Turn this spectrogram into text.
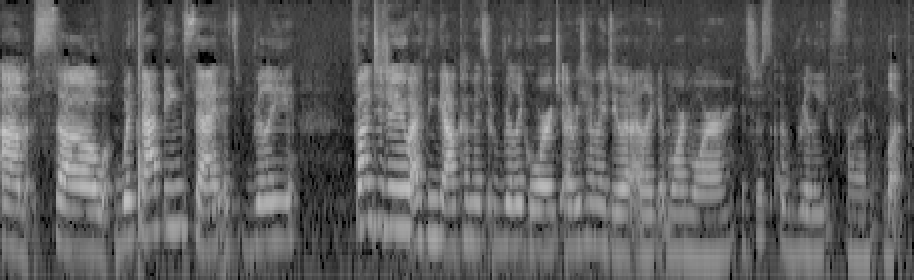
Um, so with that being said, it's really fun to do. I think the outcome is really gorge. Every time I do it, I like it more and more. It's just a really fun look.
